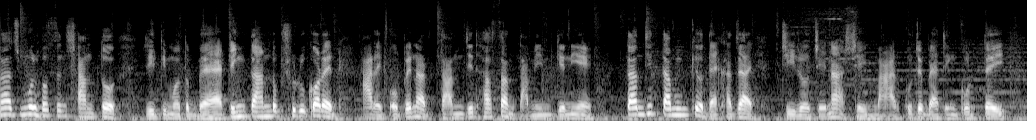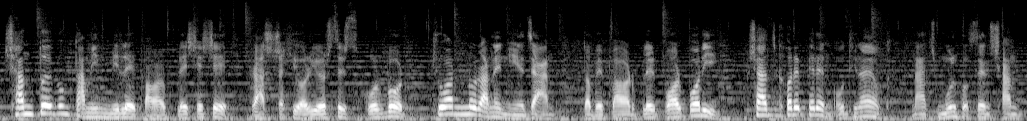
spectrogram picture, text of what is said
নাজমুল হোসেন শান্ত। রীতিমতো ব্যাটিং তাণ্ডব শুরু করেন আরেক ওপেনার তানজিদ হাসান তামিমকে নিয়ে। তানজিদ তামিমকেও দেখা যায় চিরচেনা সেই মারকুটে ব্যাটিং করতেই। শান্ত এবং তামিম মিলে পাওয়ার প্লে শেষে রাজশাহী ওয়ারিয়ার্সের স্কোরবোর্ড চুয়ান্ন রানে নিয়ে যান। তবে পাওয়ার প্লের পরপরই সাজঘরে ফেরেন অধিনায়ক নাজমুল হোসেন শান্ত।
